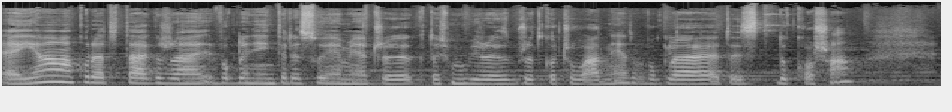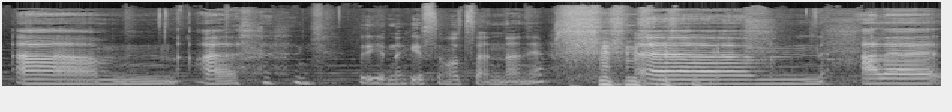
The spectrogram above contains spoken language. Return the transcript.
e, ja mam akurat tak, że w ogóle nie interesuje mnie, czy ktoś mówi, że jest brzydko, czy ładnie, to w ogóle to jest do kosza. Um, a, jednak jestem ocenna, nie? Um, ale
